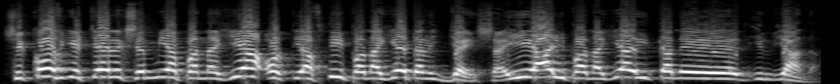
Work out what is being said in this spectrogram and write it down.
Σηκώθηκε και έδειξε μια Παναγία ότι αυτή η Παναγία ήταν η Γκέισα ή η άλλη Παναγία ήταν Ινδιάνα.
